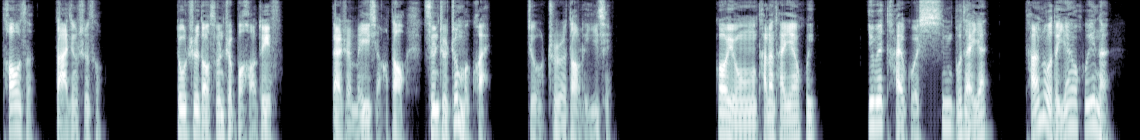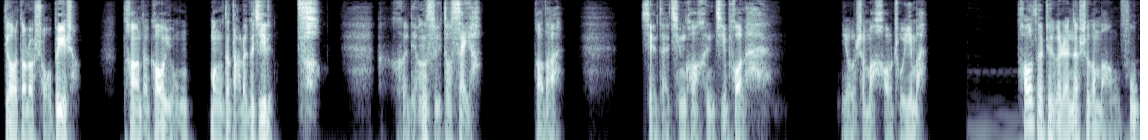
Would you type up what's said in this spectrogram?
涛子大惊失色。都知道孙志不好对付，但是没想到孙志这么快就知道了一切。高勇弹了弹烟灰，因为太过心不在焉，弹落的烟灰呢掉到了手背上，烫的高勇猛地打了个激灵。操！喝凉水都塞牙。涛子，现在情况很急迫了，有什么好主意吗？涛子这个人呢是个莽夫，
